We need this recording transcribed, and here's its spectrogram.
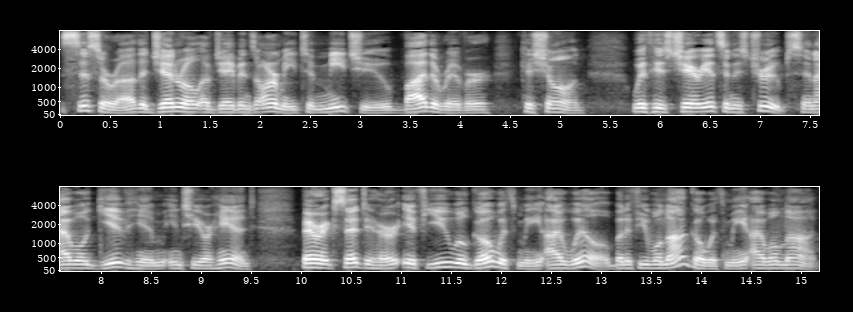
Sisera, the general of Jabin's army, to meet you by the river Kishon, with his chariots and his troops, and I will give him into your hand. Barak said to her, If you will go with me, I will, but if you will not go with me, I will not.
